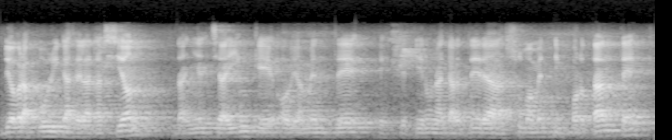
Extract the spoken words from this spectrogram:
de Obras Públicas de la Nación, Daniel Chaín, que obviamente este, tiene una cartera sumamente importante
